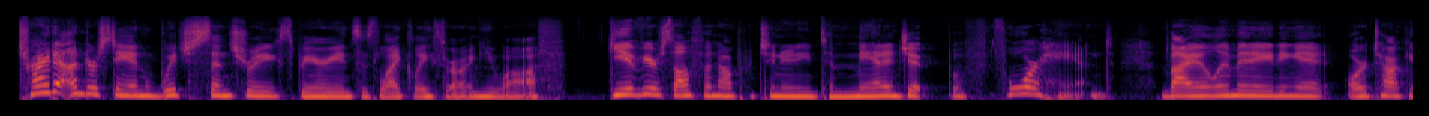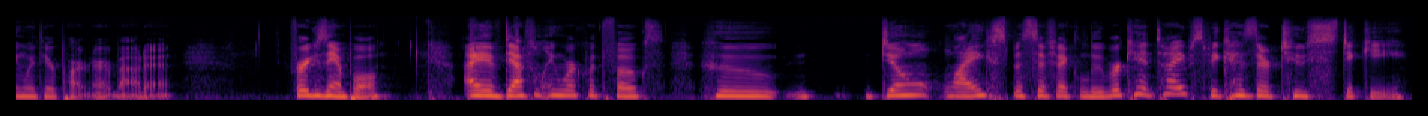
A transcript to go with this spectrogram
Try to understand which sensory experience is likely throwing you off. Give yourself an opportunity to manage it beforehand by eliminating it or talking with your partner about it. For example, I have definitely worked with folks who don't like specific lubricant types because they're too sticky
